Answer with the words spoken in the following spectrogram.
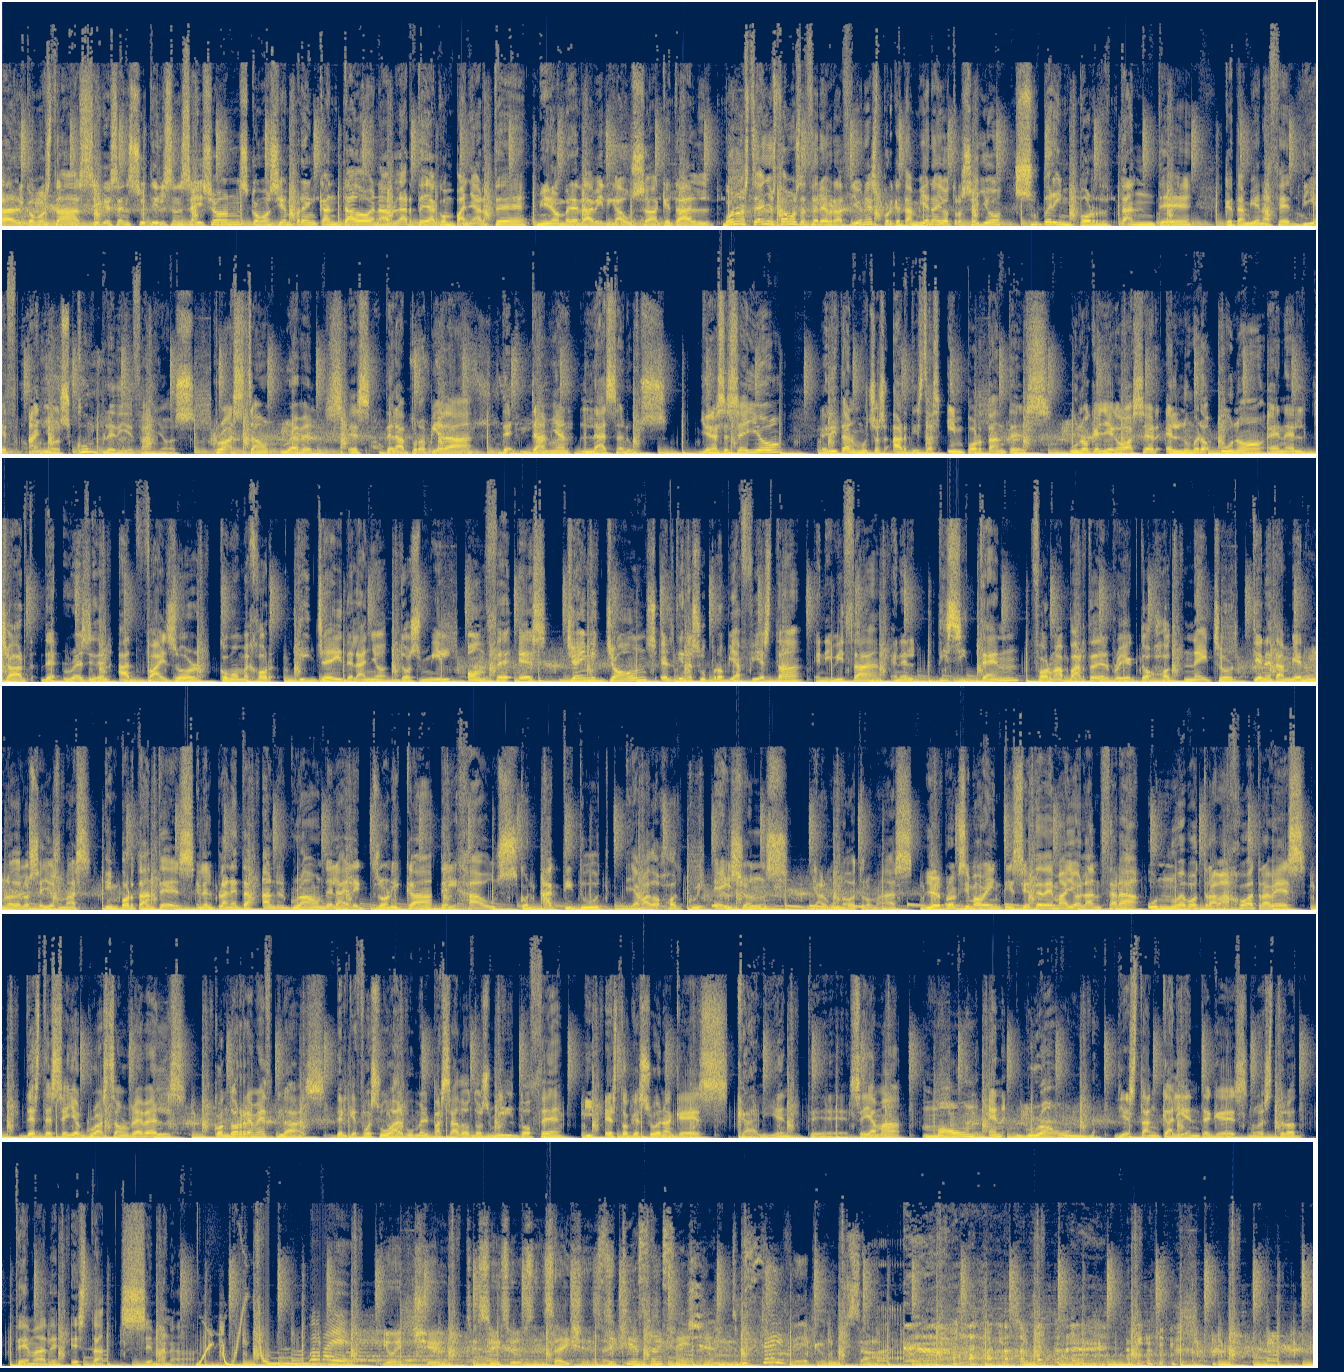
Tal? ¿Cómo estás? Sigues en Sutil Sensations. Como siempre, encantado en hablarte y acompañarte. Mi nombre es David Gausa. ¿Qué tal? Bueno, este año estamos de celebraciones porque también hay otro sello súper importante que también hace 10 años, cumple 10 años. Crosstown Rebels es de la propiedad de Damian Lazarus. Y en ese sello editan muchos artistas importantes. Uno que llegó a ser el número uno en el chart de Resident Advisor como mejor DJ del año 2011 es Jamie Jones. Él tiene su propia fiesta en Ibiza, en el DC10. Forma parte del proyecto Hot Nature. Tiene también uno de los sellos más importantes en el planeta underground de la electrónica, del house, con actitud, llamado Hot Creations y algún otro más. Y el próximo 27 de mayo lanzará un nuevo trabajo a través de este sello Crosstown Rebels con dos remezclas del que fue su álbum el pasado 2012 y esto que suena que es caliente. Se llama Moan and Groan y es tan caliente que es nuestro tema de esta semana. You're in tune to Sutil Sensations. Sutil Sensations.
